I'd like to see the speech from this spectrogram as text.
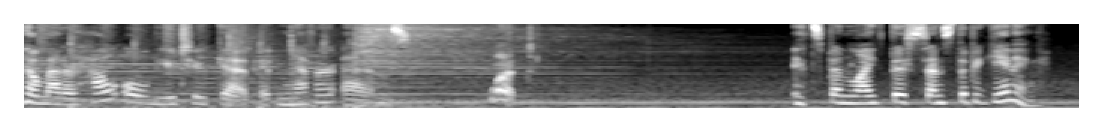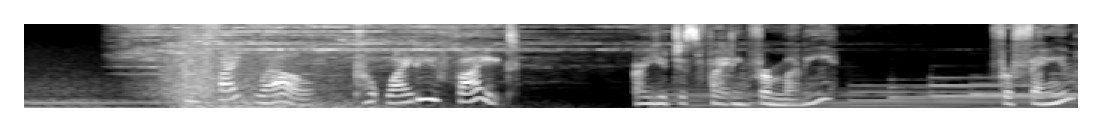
No matter how old you two get, it never ends. What? It's been like this since the beginning. You fight well, but why do you fight? Are you just fighting for money? For fame?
